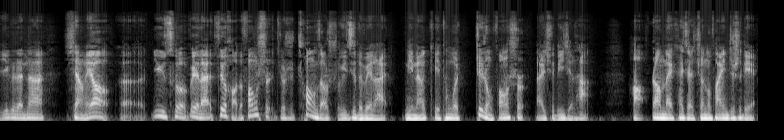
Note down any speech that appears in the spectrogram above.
一个人呢想要呃预测未来最好的方式就是创造属于自己的未来，你呢可以通过这种方式来去理解它。好，让我们来看一下全读发音知识点。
